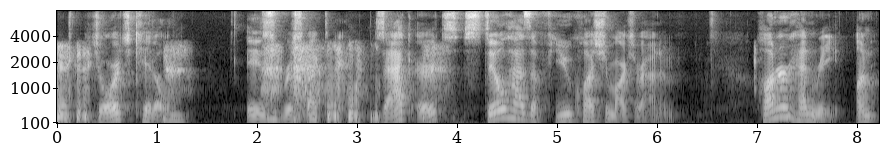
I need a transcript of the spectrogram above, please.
it. George Kittle is respectable. Zach Ertz still has a few question marks around him. Hunter Henry, on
